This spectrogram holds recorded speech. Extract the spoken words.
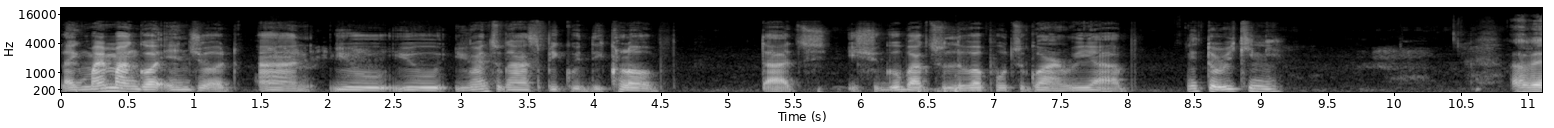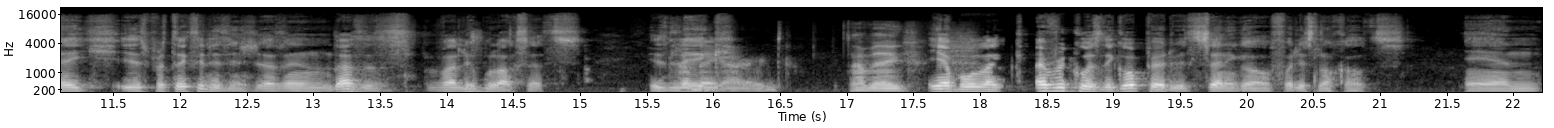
Like my man got injured and you you you went to go and speak with the club that he should go back to Liverpool to go and rehab. Nítorí kíni? I beg, he's protecting his insurance, and that's his valuable assets. His I beg, leg. I beg. I beg. Yeah, but like every course, they got paired with Senegal for this knockouts, and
